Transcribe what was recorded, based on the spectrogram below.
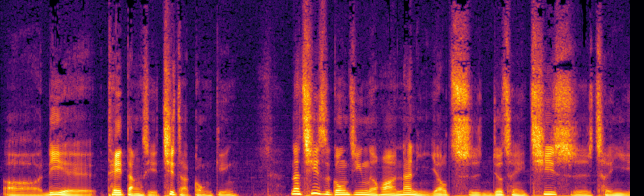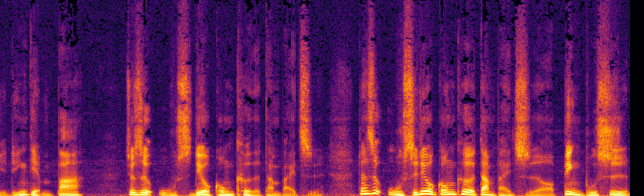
呃，你也推当是七十公斤，那七十公斤的话，那你要吃，你就乘以七十乘以零点八，就是五十六公克的蛋白质。但是五十六公克的蛋白质哦，并不是，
